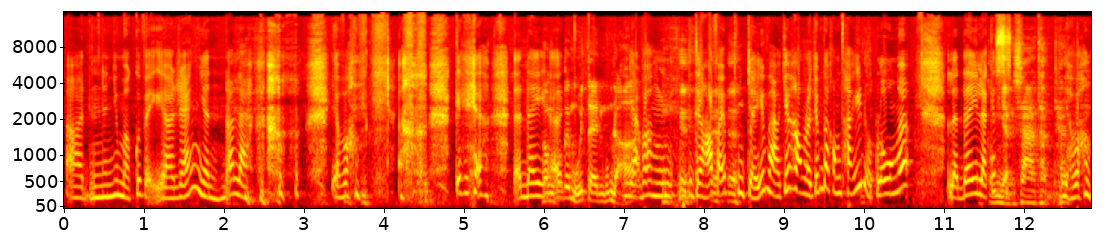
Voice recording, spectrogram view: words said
à, nhưng mà quý vị ráng nhìn đó là dạ vâng. cái đây không có cái mũi tên cũng đỡ. Dạ vâng thì họ phải chỉ vào chứ không là chúng ta không thấy được luôn á. Là đây là Công cái nhận xa thật ha. dạ vâng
